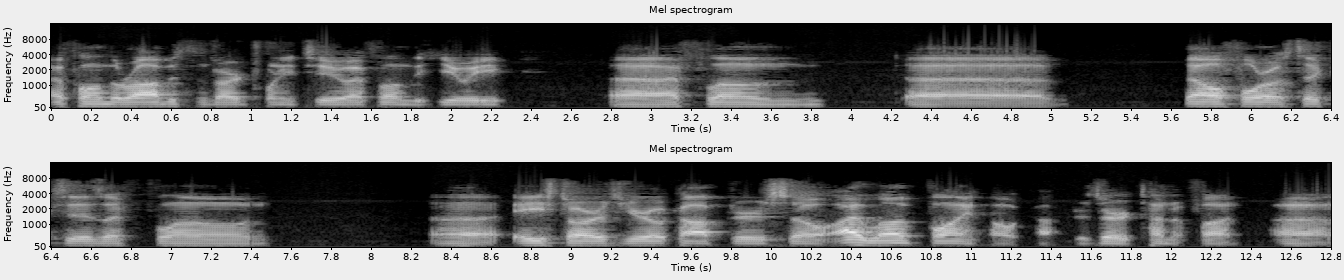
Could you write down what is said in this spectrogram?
I've flown the Robinson's R22. I've flown the Huey. Uh, I've flown uh, Bell 406s. I've flown uh, A Stars Eurocopters. So I love flying helicopters. They're a ton of fun. Uh,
